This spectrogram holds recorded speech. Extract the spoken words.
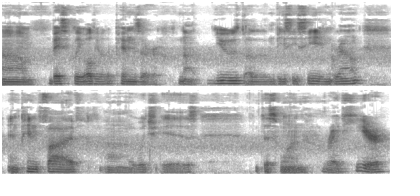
Um, basically all the other pins are not used other than VCC and ground and pin 5 uh, which is this one right here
